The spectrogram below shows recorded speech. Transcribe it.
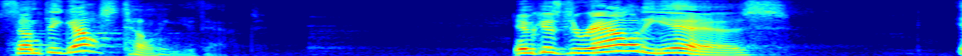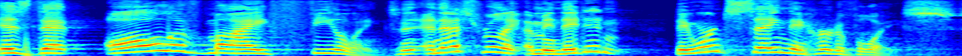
something else telling you that? because the reality is, is that all of my feelings, and that's really, I mean, they didn't, they weren't saying they heard a voice.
